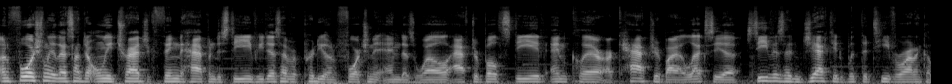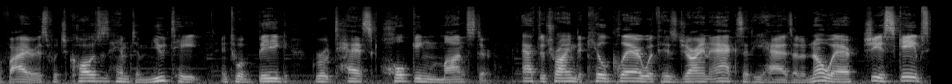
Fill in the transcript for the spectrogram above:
Unfortunately, that's not the only tragic thing to happen to Steve. He does have a pretty unfortunate end as well. After both Steve and Claire are captured by Alexia, Steve is injected with the T Veronica virus, which causes him to mutate into a big, grotesque, hulking monster. After trying to kill Claire with his giant axe that he has out of nowhere, she escapes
